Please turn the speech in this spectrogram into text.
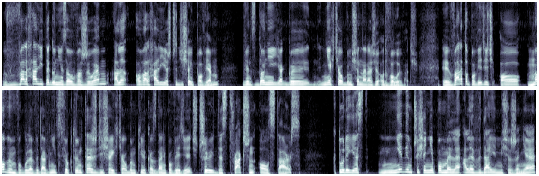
W Valhalla tego nie zauważyłem, ale o Valhalla jeszcze dzisiaj powiem, więc do niej jakby nie chciałbym się na razie odwoływać. Y, Warto powiedzieć o nowym w ogóle wydawnictwie, o którym też dzisiaj chciałbym kilka zdań powiedzieć, czyli Destruction All Stars, który jest, nie wiem czy się nie pomylę, ale wydaje mi się, że nie,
